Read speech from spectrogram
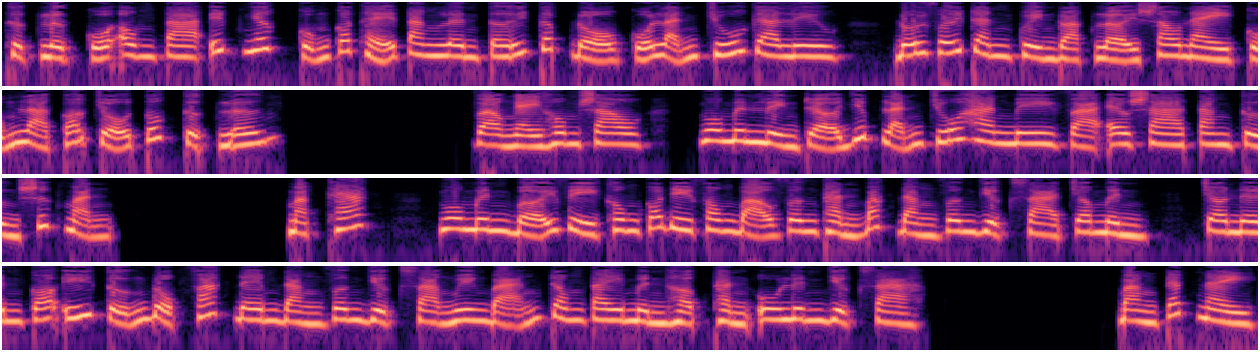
thực lực của ông ta ít nhất cũng có thể tăng lên tới cấp độ của lãnh chúa galil đối với tranh quyền đoạt lợi sau này cũng là có chỗ tốt cực lớn vào ngày hôm sau, ngô minh liền trợ giúp lãnh chúa hanmi và elsa tăng cường sức mạnh. Mặt khác, ngô minh bởi vì không có đi phong bạo vân thành bắt đằng vân dực xà cho mình, cho nên có ý tưởng đột phát đem đằng vân dực xà nguyên bản trong tay mình hợp thành u linh dực xà. Bằng cách này,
